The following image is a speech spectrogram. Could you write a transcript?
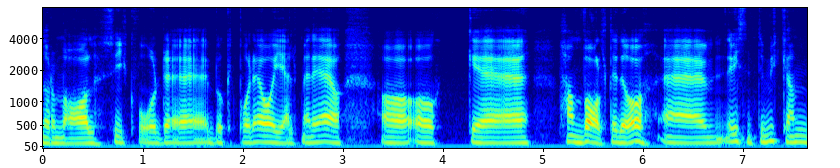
normal sykevård eh, bukt på det og hjelp med det. Og, og, och eh, han valgte då, eh, Jeg visste ikke mye han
